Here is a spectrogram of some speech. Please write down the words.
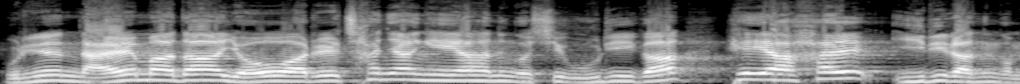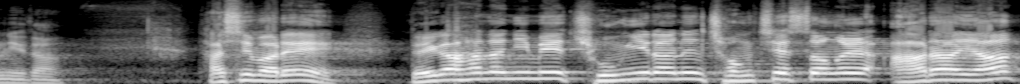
우리는 날마다 여호와를 찬양해야 하는 것이 우리가 해야 할 일이라는 겁니다. 다시 말해 내가 하나님의 종이라는 정체성을 알아야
